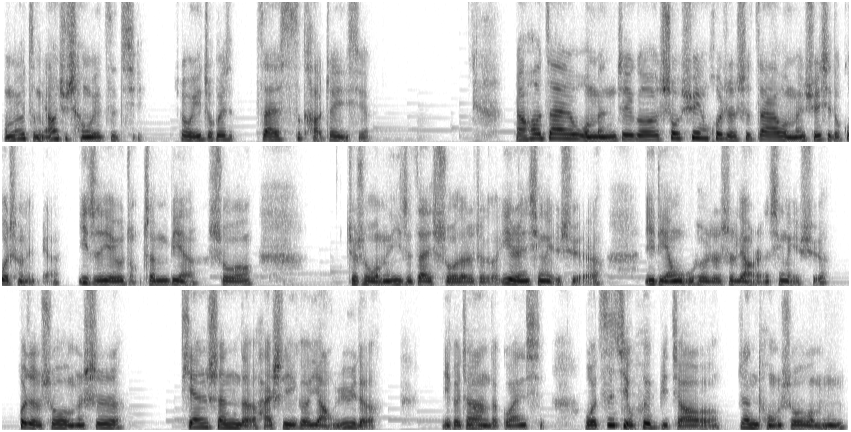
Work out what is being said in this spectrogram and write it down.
我们又怎么样去成为自己？就我一直会在思考这一些。然后在我们这个受训或者是在我们学习的过程里面，一直也有一种争辩，说就是我们一直在说的这个一人心理学、一点五或者是两人心理学，或者说我们是天生的还是一个养育的。一个这样的关系，我自己会比较认同说，我们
